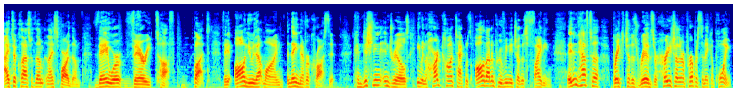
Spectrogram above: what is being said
I took class with them and I sparred them. They were very tough, but they all knew that line and they never crossed it. Conditioning and drills, even hard contact was all about improving each other's fighting. They didn't have to break each other's ribs or hurt each other on purpose to make a point,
